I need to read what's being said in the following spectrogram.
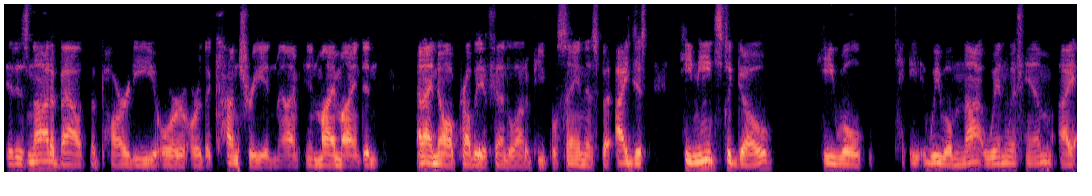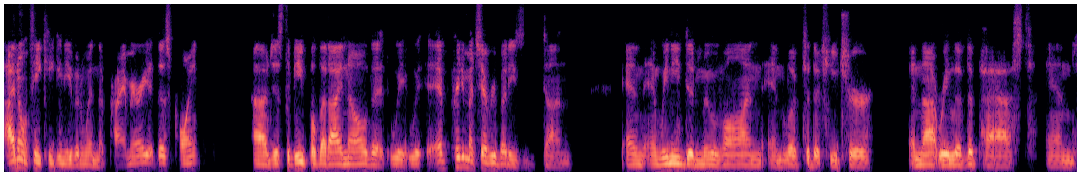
It is not about the party or or the country in my in my mind. And and i know i'll probably offend a lot of people saying this but i just he needs to go. He will we will not win with him. I i don't think he can even win the primary at this point. Uh, just the people that i know that we, we pretty much everybody's done. And and we need to move on and look to the future and not relive the past. And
